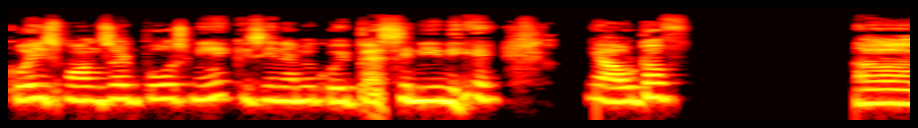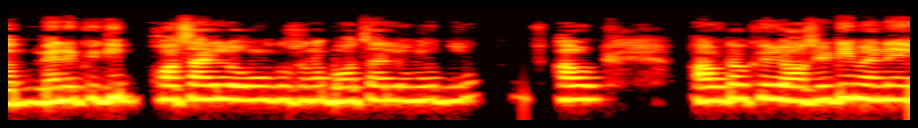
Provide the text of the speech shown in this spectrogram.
कोई स्पॉन्सर्ड पोस्ट नहीं है, किसी ने हमें कोई पैसे नहीं दिए। आउट ऑफ़ मैंने क्योंकि बहुत सारे लोगों को सुना, बहुत सारे लोगों को आउट आउट ऑफ़ क्यूरियोसिटी मैंने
